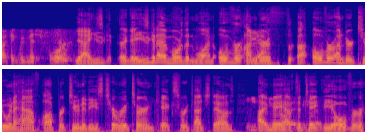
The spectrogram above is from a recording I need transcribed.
I think we missed four. Yeah, he's okay. He's gonna have more than one. Over under Yeah. th- uh, over under two and a half opportunities to return kicks for touchdowns. You- I may have to I mean? take Like- the over.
